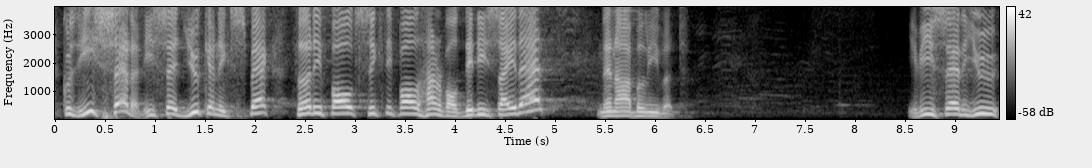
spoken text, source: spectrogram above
because he said it. He said, You can expect 30 fold, 60 fold, 100 fold. Did he say that? Then I believe it. If he said you,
